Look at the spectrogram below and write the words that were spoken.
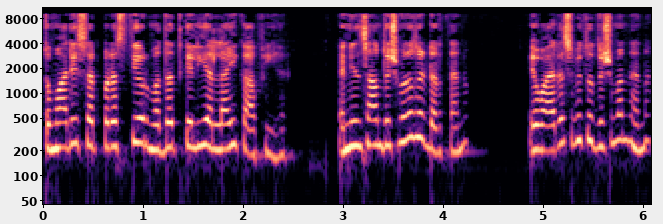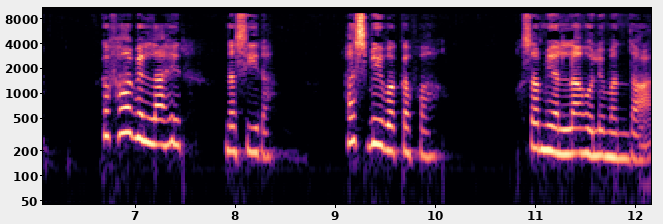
تمہاری سرپرستی اور مدد کے لیے اللہ ہی کافی ہے۔ یعنی انسان دشمنوں سے ڈرتا ہے نا۔ یہ وائرس بھی تو دشمن ہے نا۔ کفا بلّہ نصیرہ حسبی و کفا سمی اللہ مندا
